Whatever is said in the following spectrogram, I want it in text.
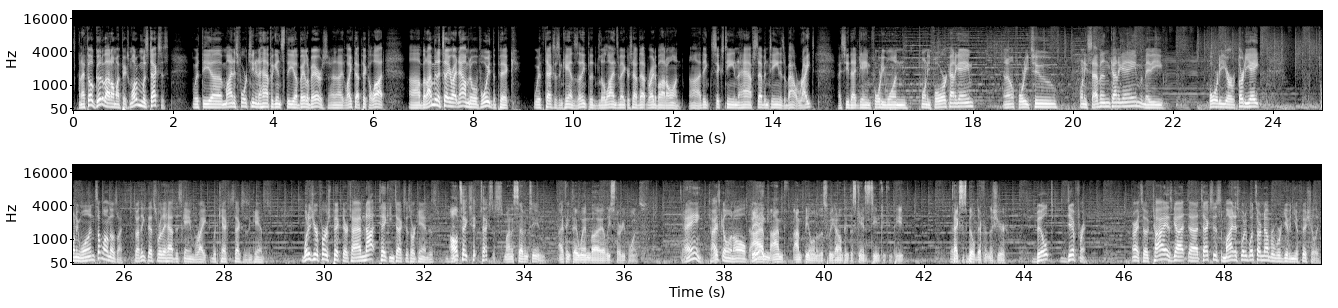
and I felt good about all my picks. One of them was Texas with the uh, minus 14 and a half against the uh, Baylor Bears, and I like that pick a lot. Uh, but I'm going to tell you right now, I'm going to avoid the pick with Texas and Kansas. I think the, the lines makers have that right about on. Uh, I think 16 and a half, 17 is about right. I see that game 41 24 kind of game, you know, 42 27 kind of game, maybe 40 or 38 21, something along those lines. So I think that's where they have this game right with Texas and Kansas. What is your first pick there, Ty? I'm not taking Texas or Kansas. I'll take Texas minus seventeen. I think they win by at least thirty points. Dang, Ty's going all big. I'm I'm I'm feeling it this week. I don't think this Kansas team can compete. Texas built different this year. built different. All right, so Ty has got uh, Texas minus what? What's our number we're giving you officially?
